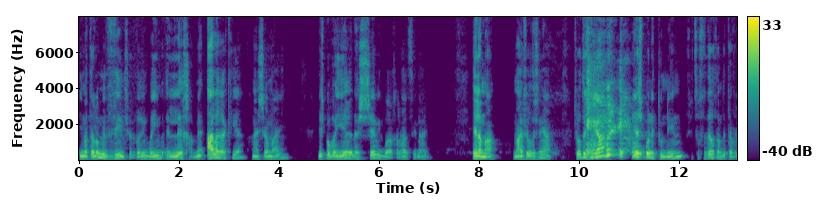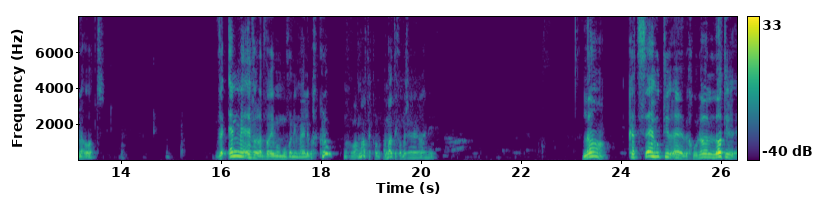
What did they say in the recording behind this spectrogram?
אם אתה לא מבין שהדברים באים אליך מעל הרקיע, מהשמיים, יש פה וירד השם יתברך על הר סיני, אלא מה? מה האפשרות השנייה? האפשרות השנייה, יש פה נתונים שצריך לסדר אותם בטבלאות, ואין מעבר לדברים המובנים האלה בכלום. אמרת, אמרתי כל מה שאני להגיד. לא, קצהו תראה וכולו לא תראה.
